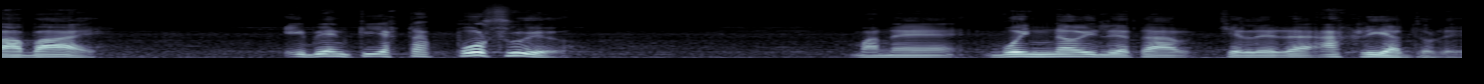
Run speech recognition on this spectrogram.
বাবায় ইভেন কি একটা পশুয়েও মানে বন্যা হইলে তার ছেলেরা আখড়িয়া ধরে।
